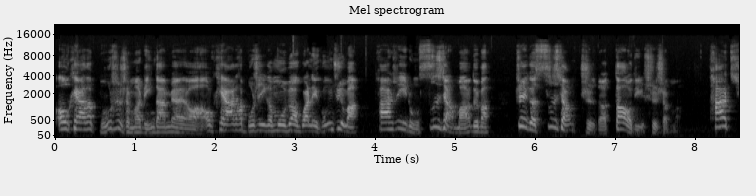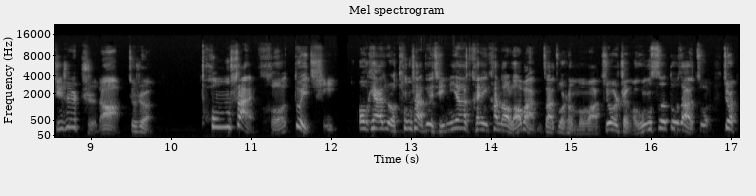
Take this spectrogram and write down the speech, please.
？OKR 它不是什么灵丹妙药啊，OKR 它不是一个目标管理工具吗？它是一种思想吗？对吧？这个思想指的到底是什么？它其实指的就是通晒和对齐，OKR 就是通晒对齐。你也可以看到老板在做什么吧，就是整个公司都在做，就是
